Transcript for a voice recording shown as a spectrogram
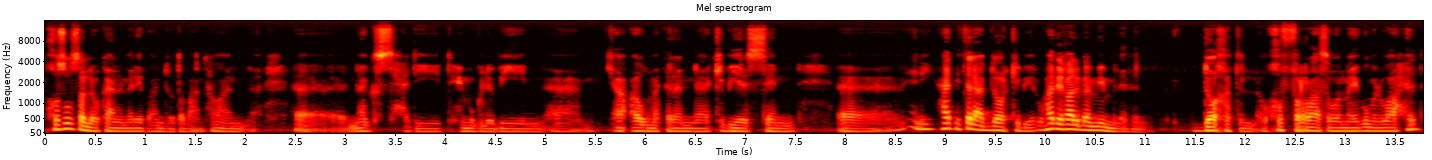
خصوصا لو كان المريض عنده طبعا سواء آه، نقص حديد هيموجلوبين آه، أو مثلا كبير السن آه، يعني هذه تلعب دور كبير وهذه غالبا مين من الإذن؟ دوخة ال- أو خف الرأس أول ما يقوم الواحد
